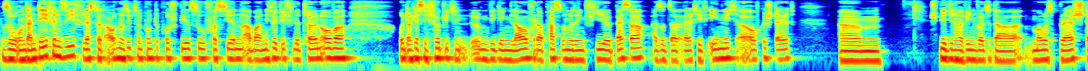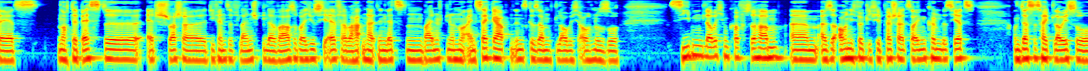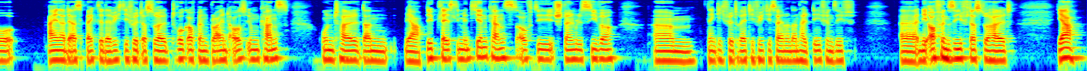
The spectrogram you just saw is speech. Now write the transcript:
so, und dann defensiv lässt halt auch nur 17 Punkte pro Spiel zu forcieren, aber nicht wirklich viele Turnover und auch jetzt nicht wirklich irgendwie gegen Lauf oder Pass unbedingt viel besser, also da relativ ähnlich äh, aufgestellt. Ähm, Spiel, die ich noch erwähnen wollte, da Morris Brash, der jetzt noch der beste Edge Rusher Defensive Line Spieler war, so bei UCF, aber hatten halt in den letzten beiden Spielen nur einen Sack gehabt und insgesamt, glaube ich, auch nur so sieben, glaube ich, im Kopf zu haben. Ähm, also auch nicht wirklich viel Pressure erzeugen können bis jetzt. Und das ist halt, glaube ich, so einer der Aspekte, der wichtig wird, dass du halt Druck auf Ben Bryant ausüben kannst und halt dann, ja, Big Plays limitieren kannst auf die schnellen Receiver. Ähm, denke ich, wird relativ wichtig sein und dann halt defensiv äh, nee, offensiv, dass du halt, ja,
